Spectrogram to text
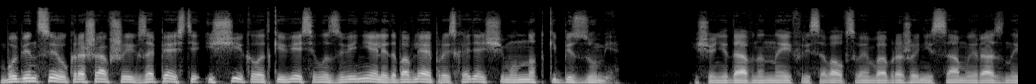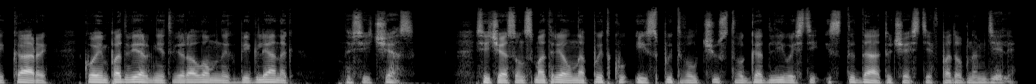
Бубенцы, украшавшие их запястья и щиколотки, весело звенели, добавляя происходящему нотки безумия. Еще недавно Нейф рисовал в своем воображении самые разные кары, коим подвергнет вероломных беглянок, но сейчас... Сейчас он смотрел на пытку и испытывал чувство годливости и стыда от участия в подобном деле.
